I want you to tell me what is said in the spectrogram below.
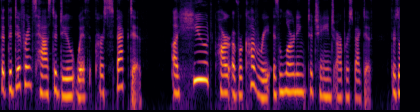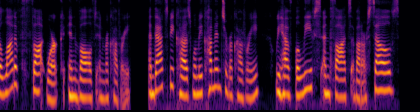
that the difference has to do with perspective. A huge part of recovery is learning to change our perspective. There's a lot of thought work involved in recovery. And that's because when we come into recovery, we have beliefs and thoughts about ourselves,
